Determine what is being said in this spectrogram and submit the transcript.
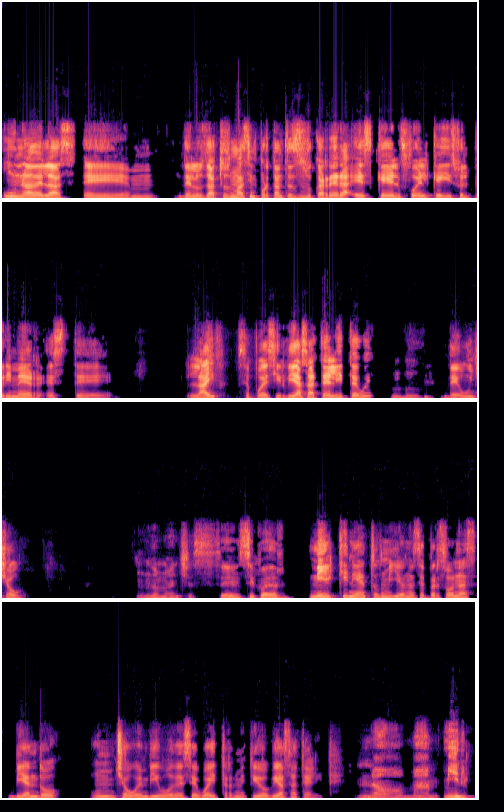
una de las em, de los datos más importantes de su carrera es que él fue el que hizo el primer este live, se puede decir vía satélite, güey, de un show. No manches. Sí, sí fue. 1500 millones de personas viendo un show en vivo de ese güey transmitido vía satélite. No, mam, mil,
